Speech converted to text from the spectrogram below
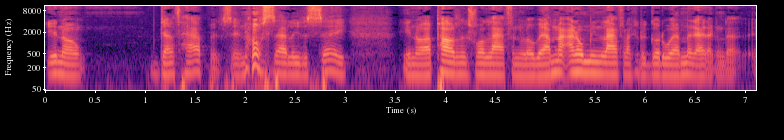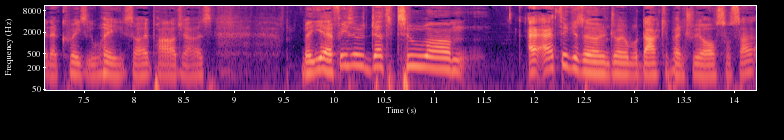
you know, death happens. You know, sadly to say. You know, I apologize for laughing a little bit. I'm not. I don't mean laugh like in a good way. I meant that in a, in a crazy way. So I apologize. But yeah, Face of Death two. Um, I, I think it's an enjoyable documentary also. So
